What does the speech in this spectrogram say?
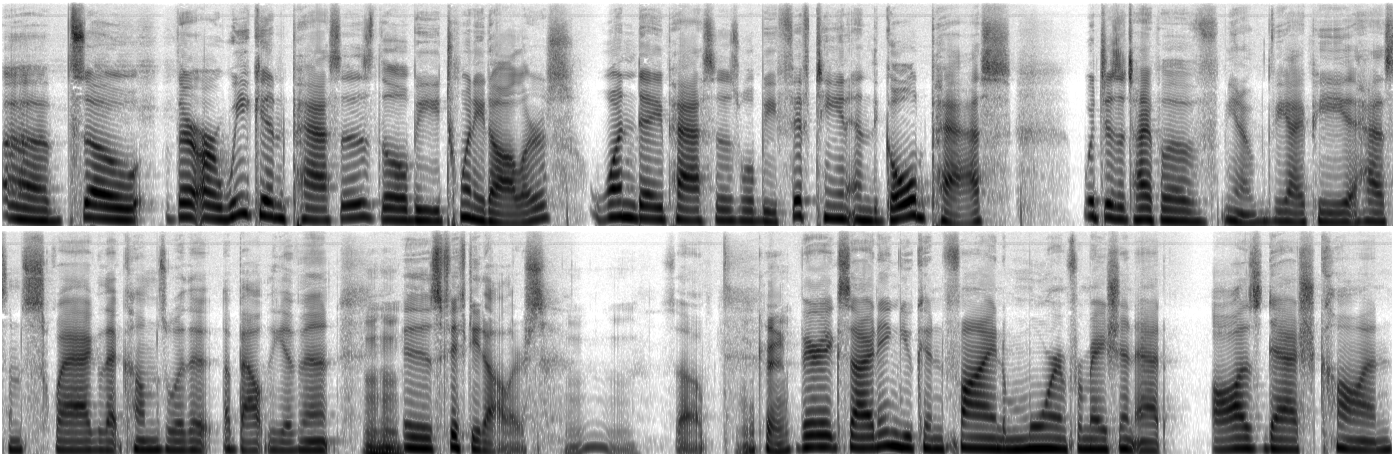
Uh, so there are weekend passes. They'll be twenty dollars. One day passes will be fifteen, and the gold pass, which is a type of you know VIP, it has some swag that comes with it about the event, mm-hmm. is fifty dollars. Mm. So Okay. very exciting. You can find more information at oz-con.com.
